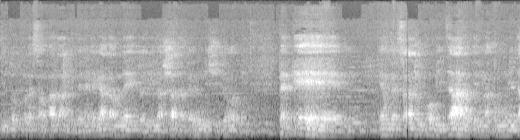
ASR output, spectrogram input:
di tortura stiamo parlando, viene legata a un letto e lì lasciata per 11 giorni, perché mh, è un personaggio un po' bizzarro che in una comunità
